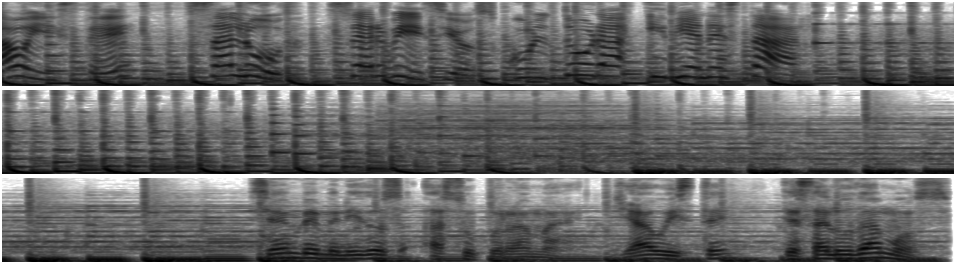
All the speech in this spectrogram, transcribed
¿Ya oíste? Salud, servicios, cultura y bienestar. Sean bienvenidos a su programa ¿Ya oíste? Te saludamos.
